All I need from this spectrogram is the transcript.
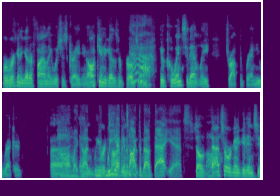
We're working together finally, which is great. And it all came together through Pearl Jam, who coincidentally dropped a brand new record. Uh, oh my god, we were we haven't talking talked about that yet. So Oh. that's what we're going to get into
